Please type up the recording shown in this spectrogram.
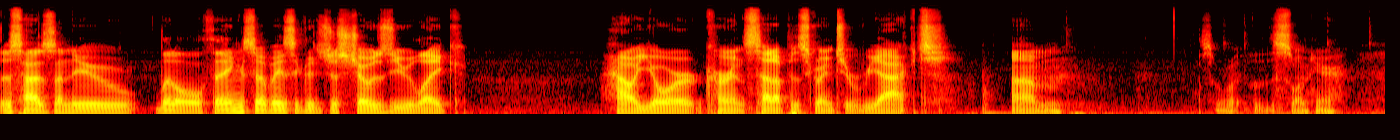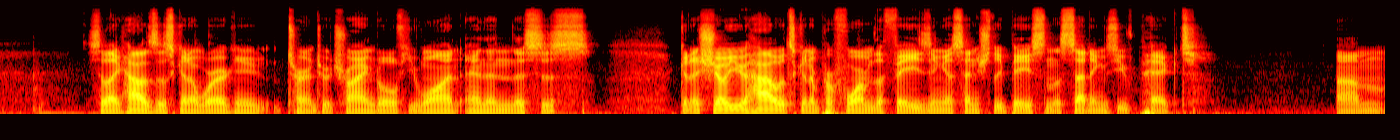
This has a new little thing, so basically it just shows you like how your current setup is going to react. Um, so what, this one here. So like, how is this going to work? You turn it to a triangle if you want, and then this is going to show you how it's going to perform the phasing essentially based on the settings you've picked. Um,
